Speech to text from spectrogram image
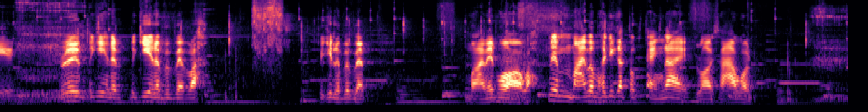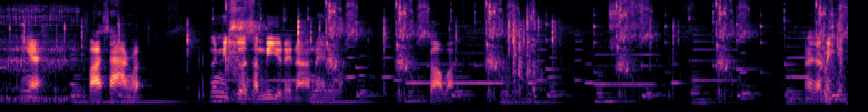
เคเฮ้ยเมื่อกี้อะไรเมื่อกี้อะไรแบบวะเมื่อกี้อะไรแบบๆไม้ไม่พอวะเนี่ยไม้ไม่พอที่จะตกแต่งได้รอเช้าก่อนนี่ไงฟ้าสางแล้วไม่มีตัวซัมบี้อยู่ในน้ำแน่เลยวะสอบวะน่าจะไม่เห็น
